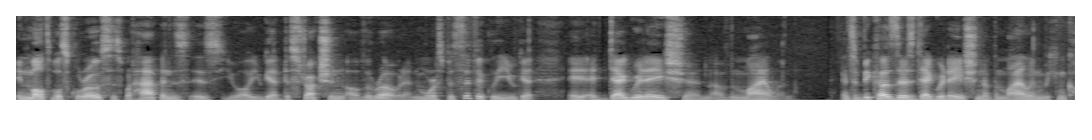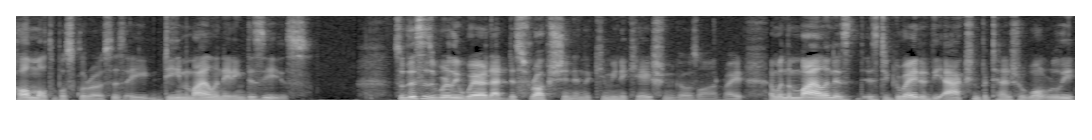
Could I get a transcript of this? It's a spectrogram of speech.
in multiple sclerosis, what happens is you, well, you get destruction of the road, and more specifically, you get a, a degradation of the myelin. And so, because there's degradation of the myelin, we can call multiple sclerosis a demyelinating disease. So this is really where that disruption in the communication goes on, right? And when the myelin is, is degraded, the action potential won't really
